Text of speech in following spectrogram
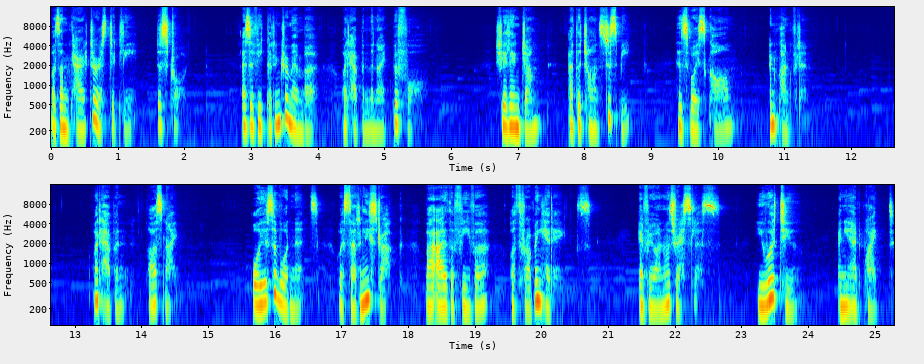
was uncharacteristically distraught, as if he couldn't remember what happened the night before. Xie Lian jumped at the chance to speak, his voice calm and confident. what happened last night. All your subordinates were suddenly struck by either fever or throbbing headaches. Everyone was restless. You were too, and you had quite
